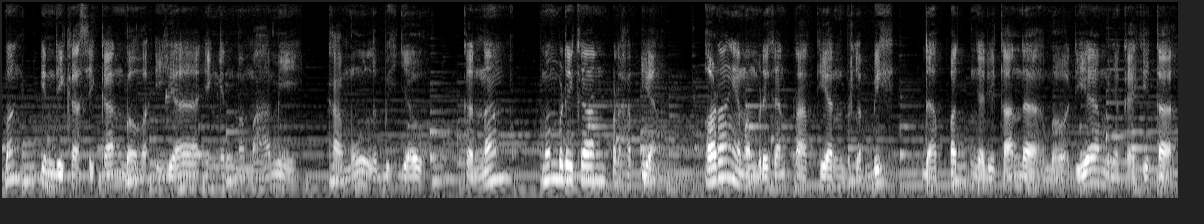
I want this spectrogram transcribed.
mengindikasikan bahwa ia ingin memahami kamu lebih jauh. Keenam, memberikan perhatian. Orang yang memberikan perhatian berlebih dapat menjadi tanda bahwa dia menyukai kita.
